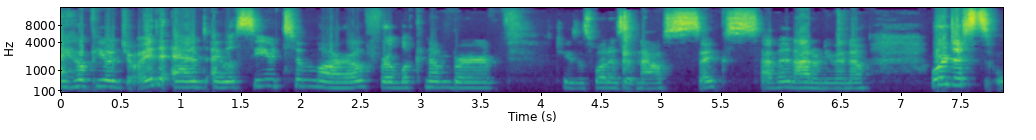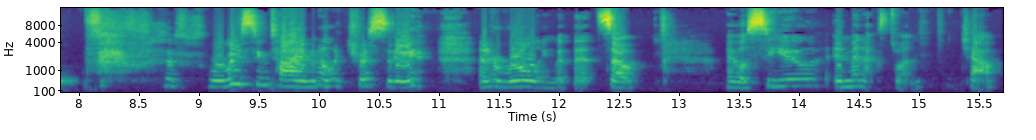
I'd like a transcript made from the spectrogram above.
I hope you enjoyed and I will see you tomorrow for look number Jesus, what is it now? Six, seven? I don't even know. We're just, we're wasting time and electricity and rolling with it. So I will see you in my next one. Ciao.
